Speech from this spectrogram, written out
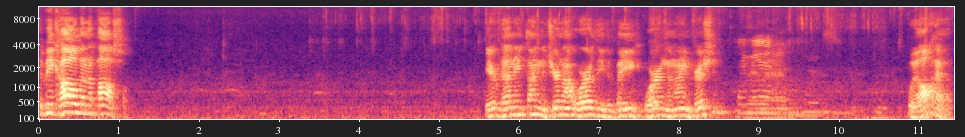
to be called an apostle. You ever done anything that you're not worthy to be wearing the name Christian? Amen. We all have.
